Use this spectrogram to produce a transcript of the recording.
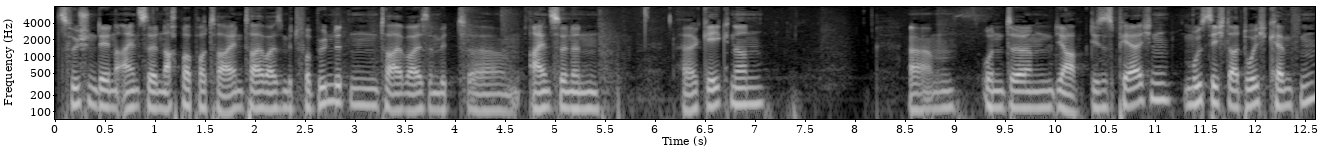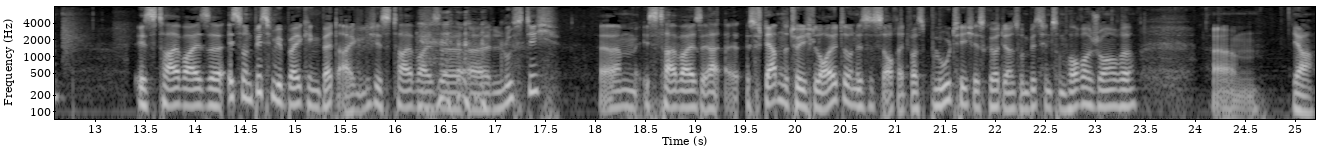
zwischen den einzelnen Nachbarparteien, teilweise mit Verbündeten, teilweise mit ähm, einzelnen äh, Gegnern. Ähm, und ähm, ja, dieses Pärchen muss sich da durchkämpfen. Ist teilweise, ist so ein bisschen wie Breaking Bad eigentlich, ist teilweise äh, lustig, ähm, ist teilweise, äh, es sterben natürlich Leute und es ist auch etwas blutig, es gehört ja so ein bisschen zum Horrorgenre. Ähm, ja,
